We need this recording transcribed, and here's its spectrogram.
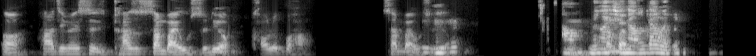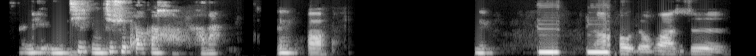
哦，他这边是他是三百五十六，考的不好，三百五十六。好嗯，没关系，那我们待会儿，你你继你继续报告好，好吧？嗯好，嗯然后的话是，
